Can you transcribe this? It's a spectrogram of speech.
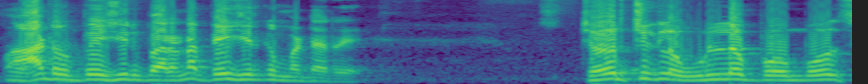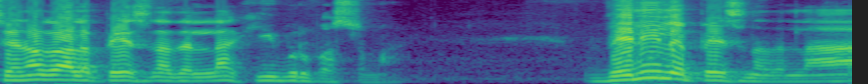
ஆண்டவர் பேசியிருப்பாருன்னா பேசியிருக்க மாட்டாரு. சர்ச்சுக்குள்ள உள்ள போகும்போது செனகால பேசினதெல்லாம் ஹீப்ரு பஸ்டமா வெளியில பேசினதெல்லாம்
